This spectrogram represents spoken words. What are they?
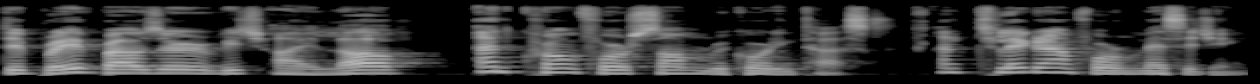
the Brave browser, which I love, and Chrome for some recording tasks, and Telegram for messaging.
